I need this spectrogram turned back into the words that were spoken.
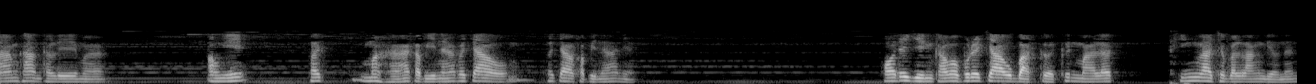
น้ำข้ามทะเลมา เอางี้ พระมหากัปปินะพระเจ้า พระเจ้ากัปปินะเนี่ย พอได้ยินคำว่าพระเจ้าอุบัติเกิดขึ้นมาแล้วทิ้งราชบัลลังก์เดี๋ยวนั้น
